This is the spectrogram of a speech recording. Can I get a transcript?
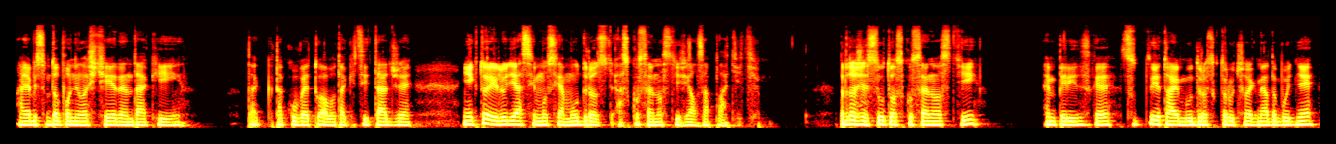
A ja by som doplnil ešte jeden taký, tak, takú vetu alebo taký citát, že niektorí ľudia si musia múdrosť a skúsenosti žiaľ zaplatiť. Pretože sú to skúsenosti empirické, sú, je to aj múdrosť, ktorú človek nadobudne,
